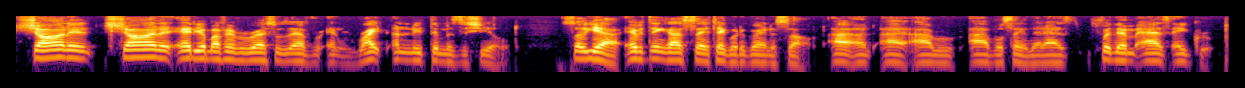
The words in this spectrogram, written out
Shawn and Shawn and Eddie are my favorite wrestlers ever, and right underneath them is the Shield. So yeah, everything I say take with a grain of salt. I I I, I will say that as for them as a group.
